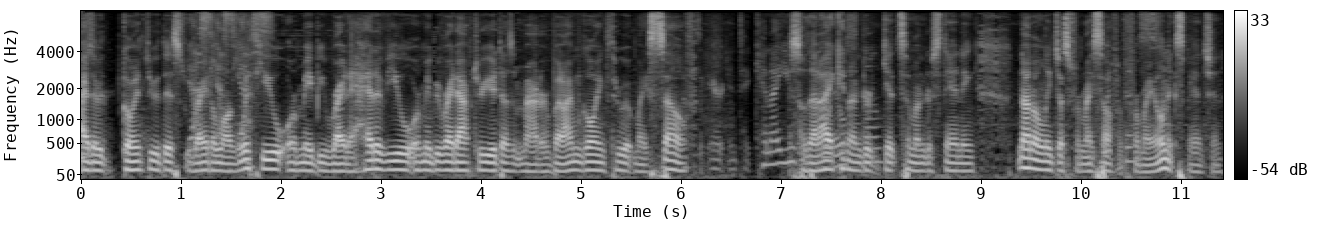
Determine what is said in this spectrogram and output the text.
either going through this right along with you or maybe right ahead of you or maybe right after you, it doesn't matter, but I'm going through it myself so that I can under get some understanding not only just for myself but for my own own expansion,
